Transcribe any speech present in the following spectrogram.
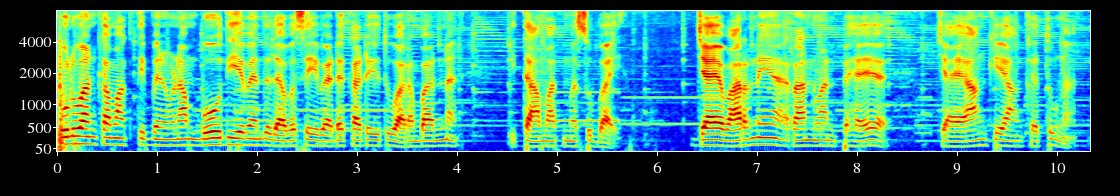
පුළුවන්කමක් තිබෙනව නම් බෝධිය වැඳ දවසේ වැඩ කටයුතු ආරම්භන්න ඊ타මත්ම සුබයි. ජය වර්ණය රන්වන් පැහැය ජය අංකය අංක 3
